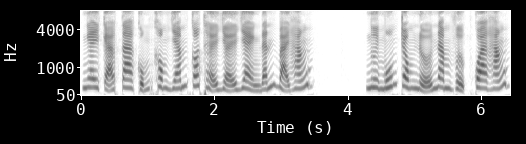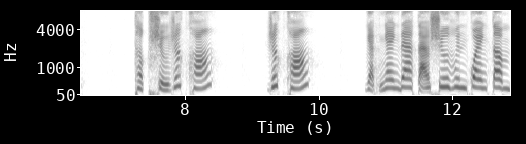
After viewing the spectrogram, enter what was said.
Ngay cả ta cũng không dám có thể dễ dàng đánh bại hắn. Ngươi muốn trong nửa năm vượt qua hắn. Thật sự rất khó. Rất khó. Gạch ngang đa tạ sư huynh quan tâm.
